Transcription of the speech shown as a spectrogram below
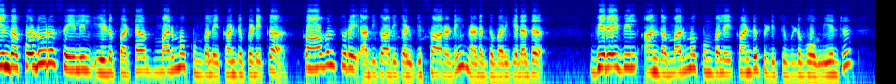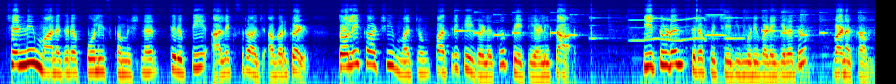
இந்த கொடூர செயலில் ஈடுபட்ட மர்ம கும்பலை கண்டுபிடிக்க காவல்துறை அதிகாரிகள் விசாரணை நடந்து வருகிறது. விரைவில் அந்த மர்ம கும்பலை கண்டுபிடித்து விடுவோம் என்று சென்னை மாநகர police commissioner Thiru P. Alexraj அவர்கள் தொலைக்காட்சி மற்றும் பத்திரிகைகளுக்கு பேட்டியளித்தார். இத்துடன் சிறப்பு செய்தி முடிவடைகிறது. வணக்கம்.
